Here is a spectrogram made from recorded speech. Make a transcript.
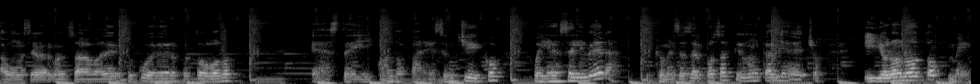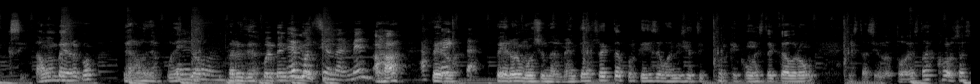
aún se avergonzaba de su cuerpo todo. Este, y cuando aparece un chico, pues ya se libera y comienza a hacer cosas que nunca había hecho. Y yo lo noto, me excita un vergo, pero después yo, pero después vengo Emocionalmente. ajá, afecta. Pero, emocionalmente afecta porque dice, bueno, ¿y este, porque con este cabrón está haciendo todas estas cosas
